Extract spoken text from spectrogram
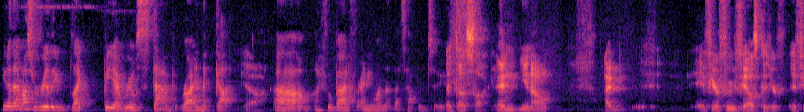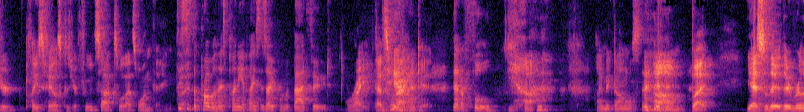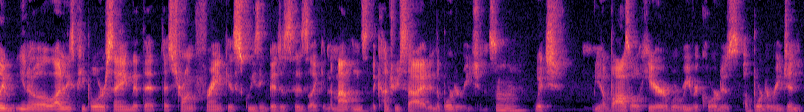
you know that must really like be a real stab right in the gut Yeah. um I feel bad for anyone that that's happened to It does suck, and you know, I if your food fails because your if your place fails because your food sucks, well, that's one thing. this is the problem there's plenty of places open with bad food right. That's what I don't get. that are full Yeah. Hi, McDonald's. Um, but yeah, so they're, they're really, you know, a lot of these people are saying that, that that strong franc is squeezing businesses like in the mountains, the countryside, and the border regions. Mm. which you know Basel here where we record is a border region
